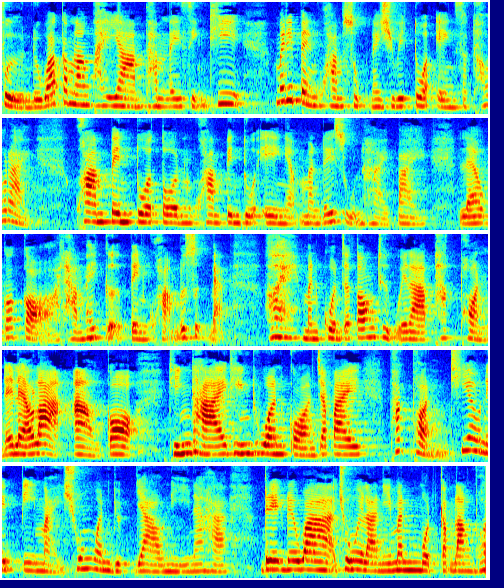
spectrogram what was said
ฝืนหรือว่ากำลังพยายามทำในสิ่งที่ไม่ได้เป็นความสุขในชีวิตตัวเองสักเท่าไหร่ความเป็นตัวตนความเป็นตัวเองเนี่ยมันได้สูญหายไป แล้วก็ก่อทำให้เกิดเป็นความรู้สึกแบบ เฮ้ยมันควรจะต้องถึงเวลาพักผ่อนได้แล้วล่ะอ้าวก็ทิ้งท้ายทิ้งทวนก่อนจะไปพักผ่อนเที่ยวในปีใหม่ช่วงวันหยุดยาวนี้นะคะ เรียกได้ว่าช่วงเวลานี้มันหมดกำลังพอ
